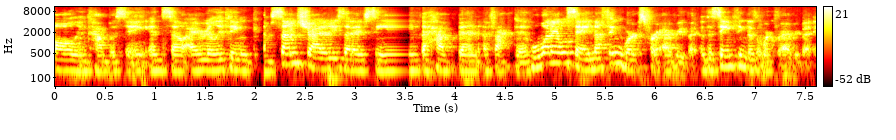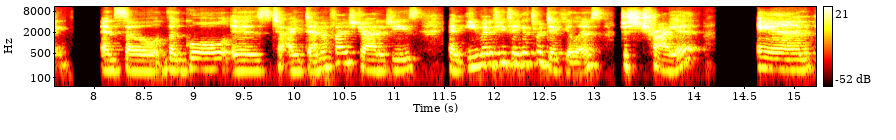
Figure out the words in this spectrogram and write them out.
all encompassing. And so I really think some strategies that I've seen that have been effective. Well, what I will say, nothing works for everybody. The same thing doesn't work for everybody. And so the goal is to identify strategies. And even if you think it's ridiculous, just try it. And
